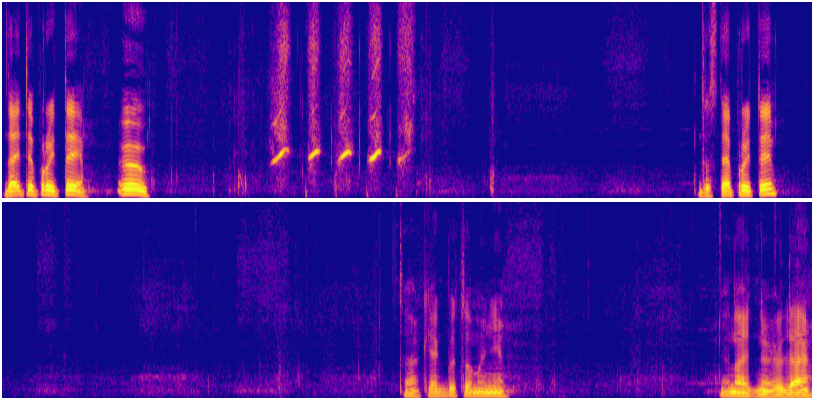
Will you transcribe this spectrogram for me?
Дайте пройти. Оу. Дасте пройти? Так, як би то мені. Я навіть не уявляю.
